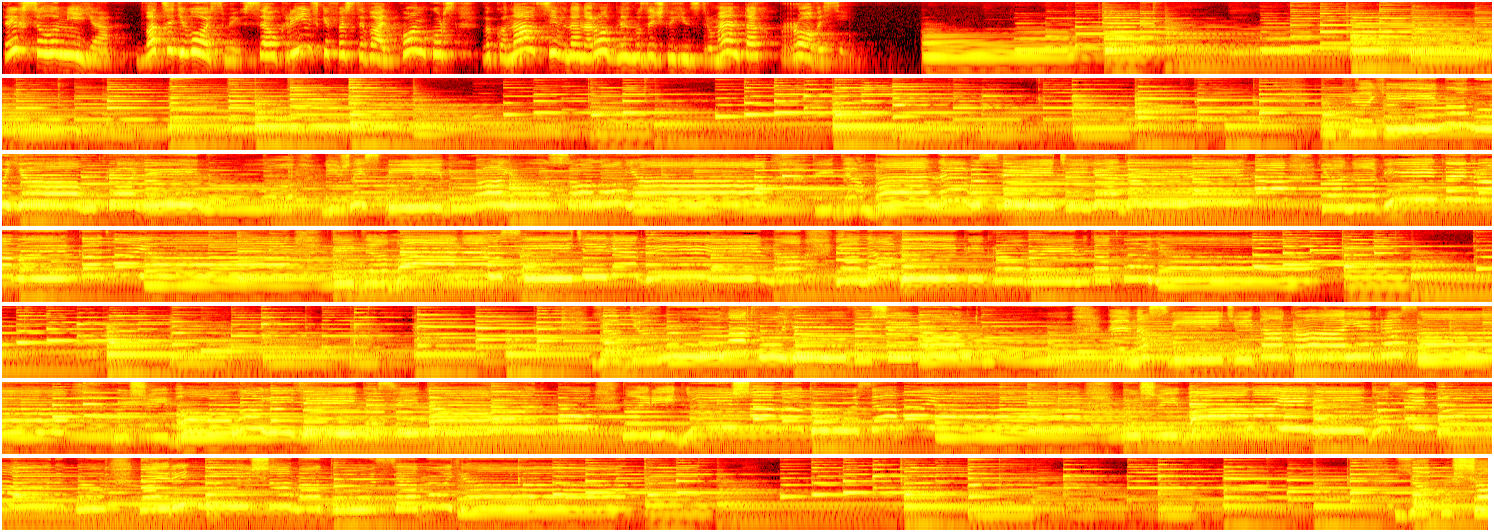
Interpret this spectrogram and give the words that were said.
Тих Соломія, 28-й всеукраїнський фестиваль конкурс виконавців на народних музичних інструментах провесі. Yeah. সর্ব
